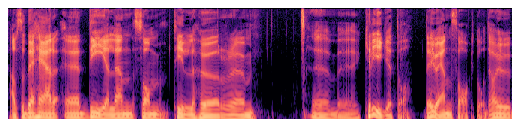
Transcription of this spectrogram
Alltså det här eh, delen som tillhör eh, eh, kriget då. Det är ju en sak då. Det har ju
